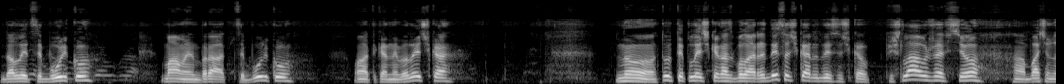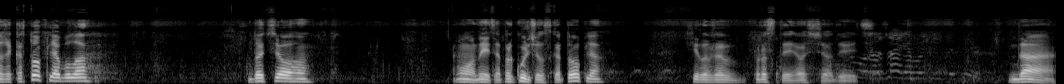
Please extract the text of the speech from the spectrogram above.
дали цибульку. Мамин брат цибульку. Вона така невеличка. Ну, тут в тепличці у нас була редисочка, редисочка пішла вже, все. А, бачимо, навіть картопля була до цього. О, дивіться, прокульчилась картопля. Хотіла вже рости. Ось все, дивіться. Да.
